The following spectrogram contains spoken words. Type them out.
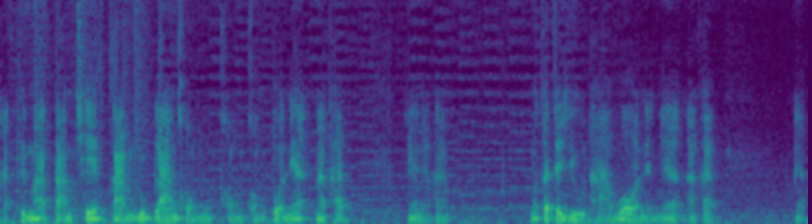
อัดขึ้นมาตามเชฟตามรูปร่างของของของตัวเนี้ยนะครับ เนี่ยนะครับ มันก็จะอยู่ถาวรอย่างเงี้ยนะครับเนี่ย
